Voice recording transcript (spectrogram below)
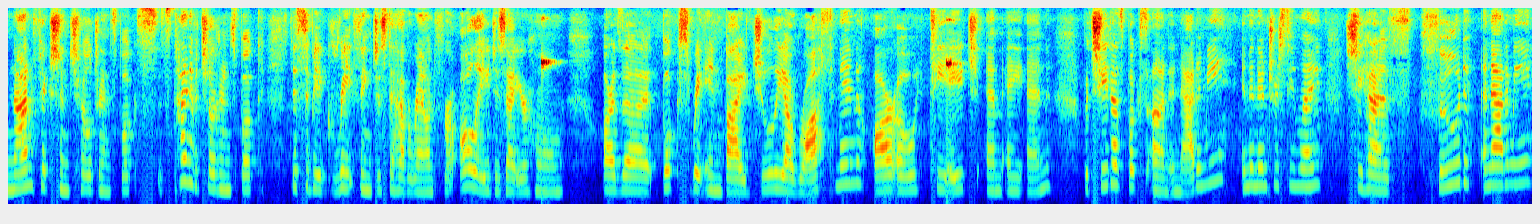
nonfiction children's books. It's kind of a children's book. This would be a great thing just to have around for all ages at your home. Are the books written by Julia Rothman, R O T H M A N. But she does books on anatomy in an interesting way. She has food anatomy,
